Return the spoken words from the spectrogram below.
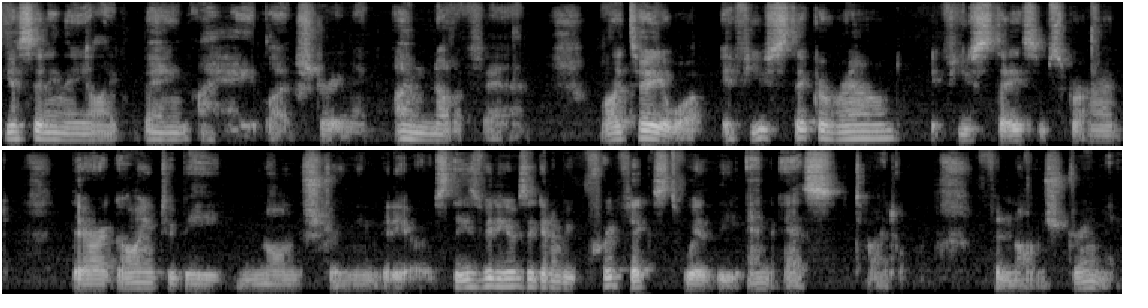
You're sitting there, you're like, Bane, I hate live streaming. I'm not a fan. Well, I tell you what, if you stick around, if you stay subscribed, there are going to be non-streaming videos. These videos are going to be prefixed with the NS title for non-streaming.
